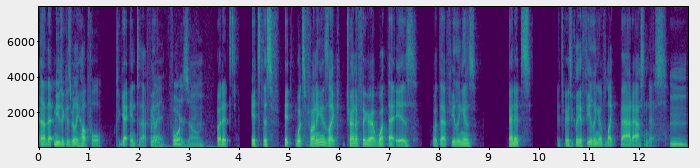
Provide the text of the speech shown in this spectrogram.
uh, that music is really helpful to get into that feeling Right, in for the zone. but it's it's this it what's funny is like trying to figure out what that is what that feeling is and it's it's basically a feeling of like badassness Mm.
